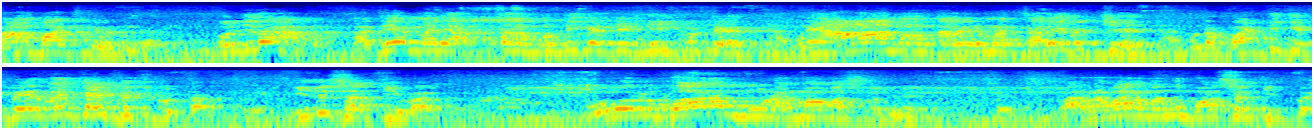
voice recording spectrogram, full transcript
நான் பாத்துக்கிறேன். புரிஞ்சுதா? அதே மாதிரி அத்தனை முட்டி கட்டி நீக்கிட்டு உன்னை ஆளாமரம் தலைவரமா தலை வச்சு உன்னை வட்டிக்கு பேர் வாங்கி கைப்பற்றி கொடுத்தாரு இது சத்தியவான் ஒரு வாரம் மூணு அமாவாசை வந்துருக்கு வர்ற வாரம் வந்து மோசல் தீப்பு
